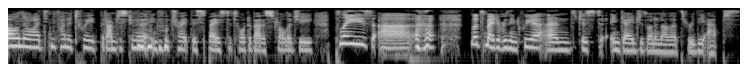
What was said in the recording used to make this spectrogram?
Oh no, I didn't find a tweet, but I'm just going to infiltrate this space to talk about astrology. Please, uh, let's make everything queer and just engage with one another through the apps.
